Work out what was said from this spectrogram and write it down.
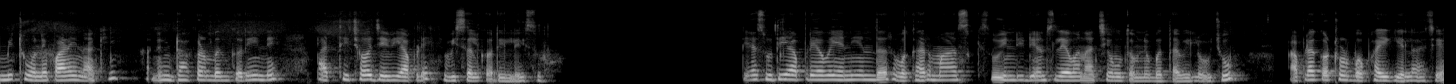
મીઠું અને પાણી નાખી અને એનું ઢાંકણ બંધ કરીને પાંચથી છ જેવી આપણે વિસલ કરી લઈશું. ત્યાં સુધી આપણે હવે એની અંદર વઘારમાં શું ઇન્ગ્રીડિયન્ટ્સ લેવાના છે હું તમને બતાવી લઉં છું. આપણા કઠોળ બફાઈ ગયેલા છે.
